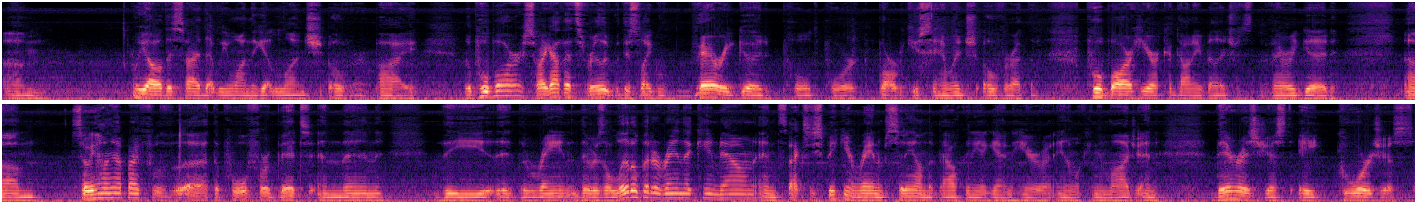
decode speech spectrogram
Um, we all decided that we wanted to get lunch over by the pool bar, so I got this really this like very good pulled pork barbecue sandwich over at the pool bar here at Kidani Village. It's very good. Um, so we hung out by uh, the pool for a bit, and then the the rain. There was a little bit of rain that came down, and actually speaking of rain, I'm sitting on the balcony again here at Animal Kingdom Lodge, and there is just a gorgeous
